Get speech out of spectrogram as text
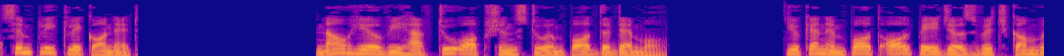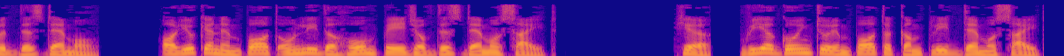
simply click on it. Now here we have two options to import the demo. You can import all pages which come with this demo. Or you can import only the home page of this demo site. Here, we are going to import a complete demo site,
